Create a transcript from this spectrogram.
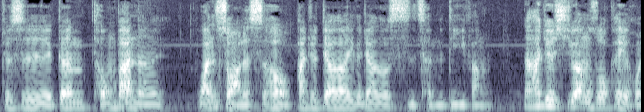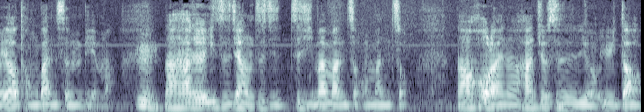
就是跟同伴呢玩耍的时候，他就掉到一个叫做死城的地方。那他就希望说可以回到同伴身边嘛。嗯，那他就一直这样自己自己慢慢走，慢慢走。然后后来呢，他就是有遇到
